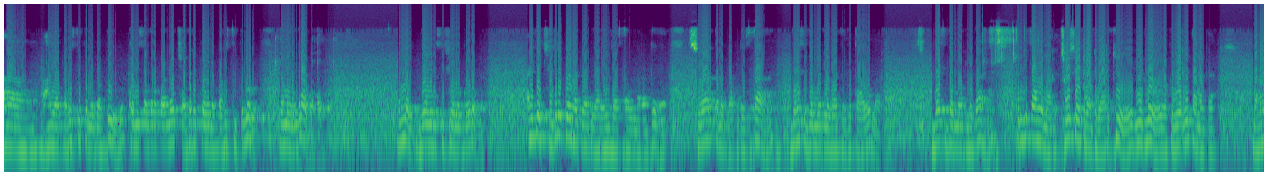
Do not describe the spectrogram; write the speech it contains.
ఆ, ఆయా పరిస్థితులను బట్టి కొన్ని సందర్భాల్లో చెదిరిపోయిన పరిస్థితులు మనం ఉండరాబోతాయి ఉన్నాయి. దేవుని శిష్యులకు కూడా ఉన్నాయి. అయితే చెదిరిపోయినటువంటి వారు ఏం చేస్తా ఉన్నారంటే సువార్తను ప్రకటిస్తా దేశ దిమ్మట్లుగా తిరుగుతా ఉన్నారు. దేశ దిమ్మట్లుగా తిరుగుతా ఉన్నారు. చూసేటువంటి వారికి వీళ్ళు ఒక వెర్రితనంగా మనం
